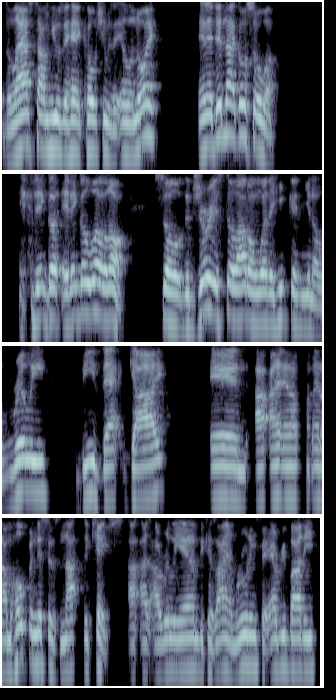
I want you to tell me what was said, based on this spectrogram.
But the last time he was a head coach, he was at Illinois, and it did not go so well. It didn't go. It didn't go well at all. So the jury is still out on whether he can, you know, really be that guy. And I, I and I'm and I'm hoping this is not the case. I, I, I really am because I am rooting for everybody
